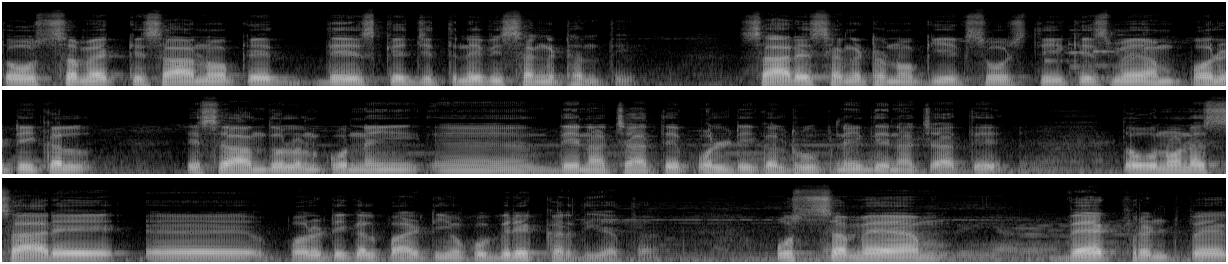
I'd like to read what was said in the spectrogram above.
तो उस समय किसानों के देश के जितने भी संगठन थे, सारे संगठनों की एक सोच थी कि इसमें हम पॉलिटिकल इस आंदोलन को नहीं देना चाहते, पॉलिटिकल रूप नहीं देना चाहते तो उन्होंने सारे पॉलिटिकल पार्टियों को ब्रेक कर दिया था। उस समय हम बैक फ्रंट पे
